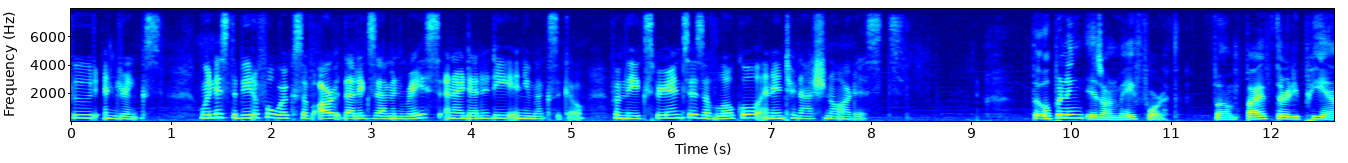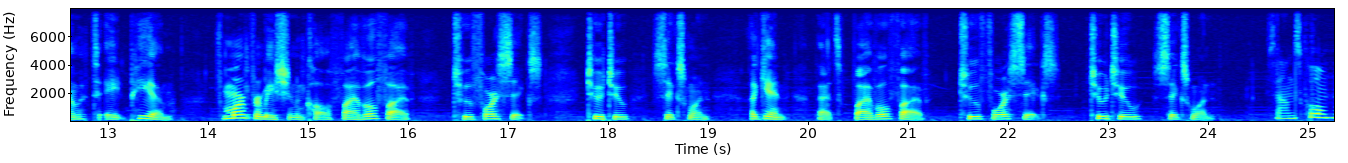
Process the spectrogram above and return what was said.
food, and drinks. Witness the beautiful works of art that examine race and identity in New Mexico from the experiences of local and international artists. The opening is on May 4th from 5:30 p.m. to 8 p.m. For more information, call oh 505-246-2261. Again, that's 505-246-2261. Sounds cool.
